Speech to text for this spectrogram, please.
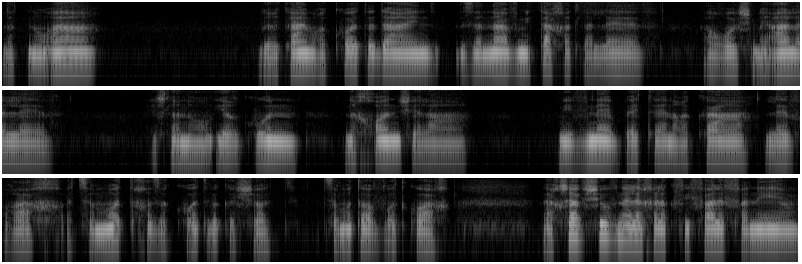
לתנועה, ברכיים רכות עדיין, זנב מתחת ללב, הראש מעל הלב. יש לנו ארגון נכון של המבנה בטן רכה, לב רך, עצמות חזקות וקשות, עצמות אוהבות כוח. ועכשיו שוב נלך אל הכפיפה לפנים,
